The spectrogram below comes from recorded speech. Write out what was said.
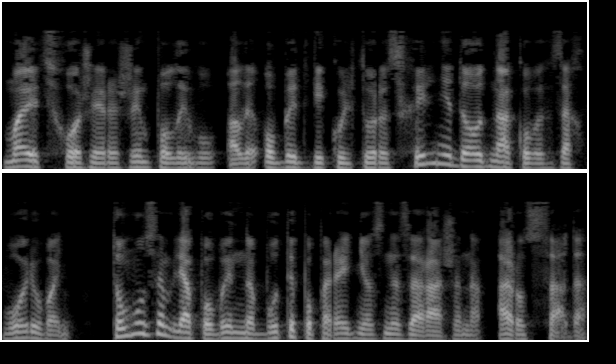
мають схожий режим поливу, але обидві культури схильні до однакових захворювань. Тому земля повинна бути попередньо знезаражена, а розсада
